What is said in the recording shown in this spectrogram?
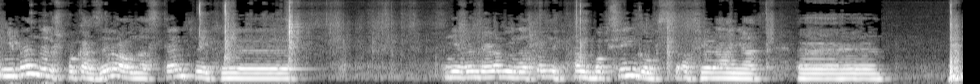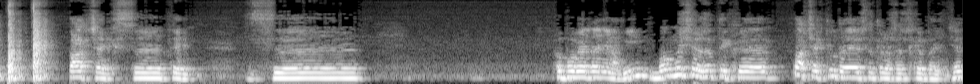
Nie będę już pokazywał następnych, e, nie będę robił następnych unboxingów z otwierania e, paczek z tym, z opowiadaniami, bo myślę, że tych e, paczek tutaj jeszcze troszeczkę będzie.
